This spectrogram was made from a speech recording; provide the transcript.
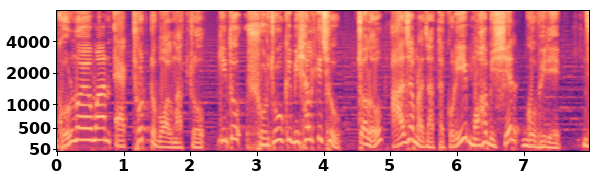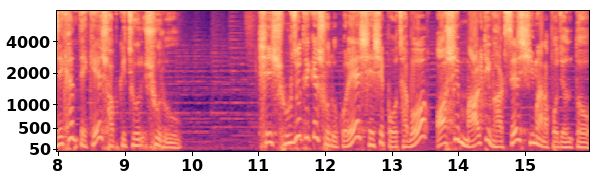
ঘূর্ণয়মান এক ছোট্ট বল মাত্র। কিন্তু সূর্যও কি বিশাল কিছু? চলো, আজ আমরা যাত্রা করি মহাবিশ্বের গভীরে, যেখান থেকে সবকিছুর শুরু। সেই সূর্য থেকে শুরু করে শেষে পৌঁছাবো অসীম মাল্টিভার্সের সীমানা পর্যন্ত।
